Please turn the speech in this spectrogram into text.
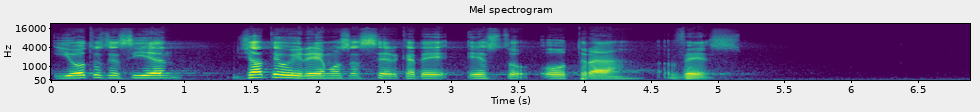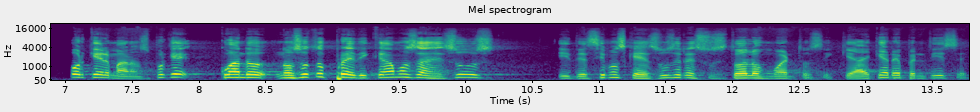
y otros decían, ya te oiremos acerca de esto otra vez. ¿Por qué, hermanos? Porque cuando nosotros predicamos a Jesús y decimos que Jesús resucitó de los muertos y que hay que arrepentirse,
